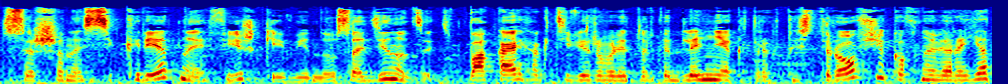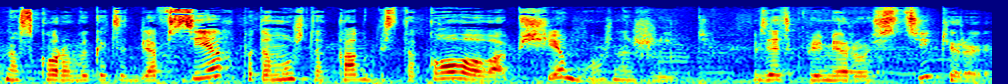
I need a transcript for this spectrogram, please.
совершенно секретные фишки Windows 11. Пока их активировали только для некоторых тестировщиков, но вероятно скоро выкатят для всех, потому что как без такого вообще можно жить? Взять, к примеру, стикеры,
